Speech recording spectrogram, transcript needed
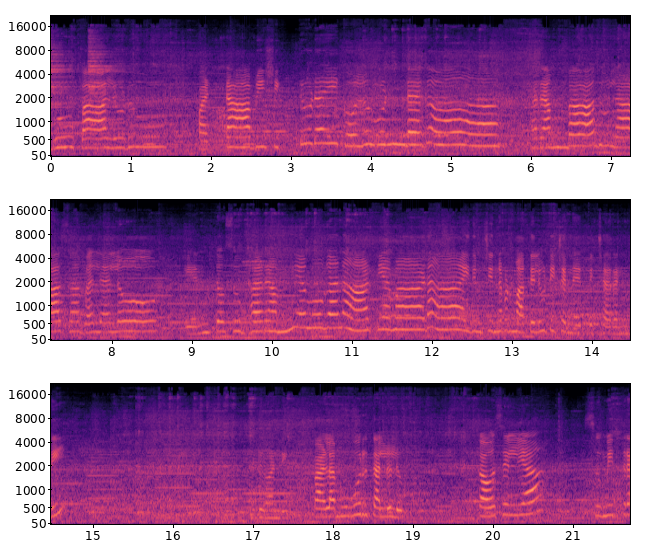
భూపాలుడు పట్టాభిషిక్తుడై కొలువుండగా రంబాదులా సభలలో ఎంతో శుభరమ్యముగా నాట్యమాడా. ఇది చిన్నప్పుడు మా తెలుగు టీచర్ నేర్పించారండి. ఇదిగోండి వాళ్ళ ముగ్గురు తల్లులు కౌసల్య సుమిత్ర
